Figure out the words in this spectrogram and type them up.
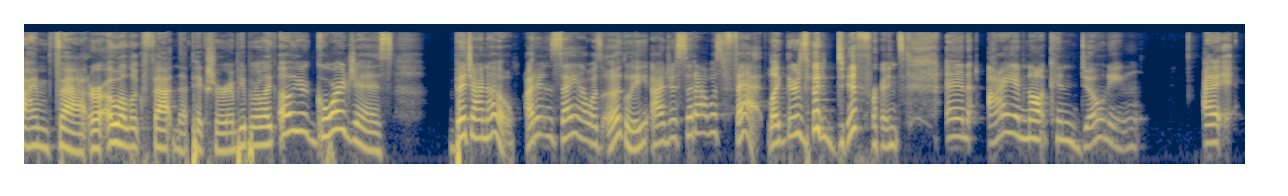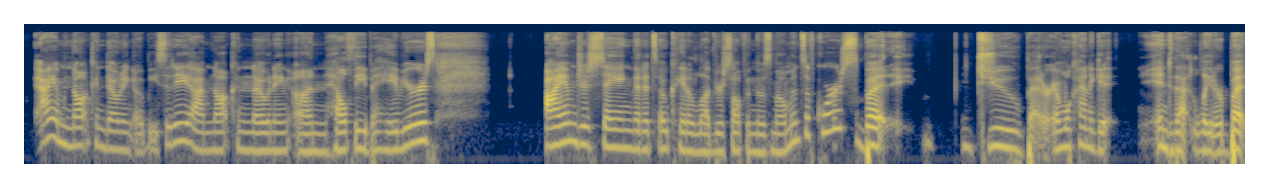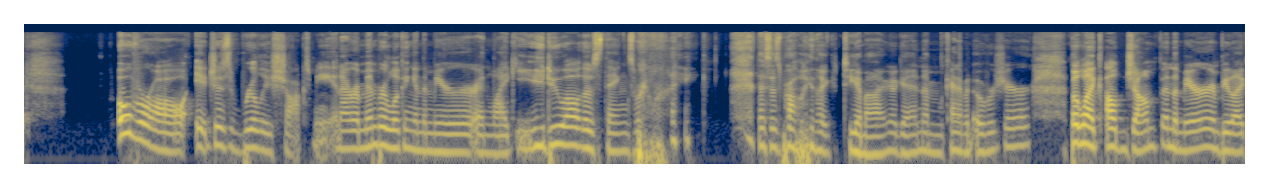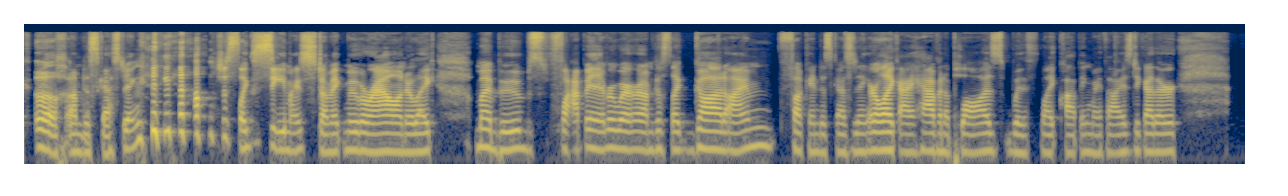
I'm fat or, oh, I look fat in that picture. And people are like, oh, you're gorgeous. Bitch, I know. I didn't say I was ugly. I just said I was fat. Like there's a difference. And I am not condoning I I am not condoning obesity. I'm not condoning unhealthy behaviors. I am just saying that it's okay to love yourself in those moments, of course, but eh, do better. And we'll kind of get into that later. But overall, it just really shocked me. And I remember looking in the mirror and like you do all those things where like this is probably like TMI again. I'm kind of an oversharer, but like I'll jump in the mirror and be like, ugh, I'm disgusting. I'll just like see my stomach move around or like my boobs flapping everywhere. I'm just like, God, I'm fucking disgusting. Or like I have an applause with like clapping my thighs together.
